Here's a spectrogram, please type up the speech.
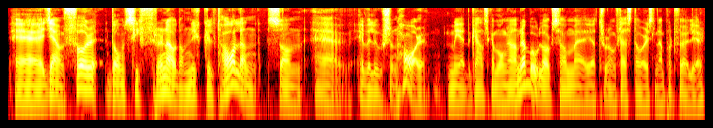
eh, jämför de siffrorna och de nyckeltalen som eh, Evolution har med ganska många andra bolag som eh, jag tror de flesta har i sina portföljer.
